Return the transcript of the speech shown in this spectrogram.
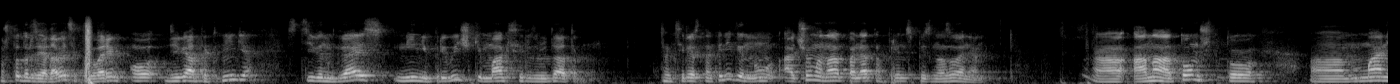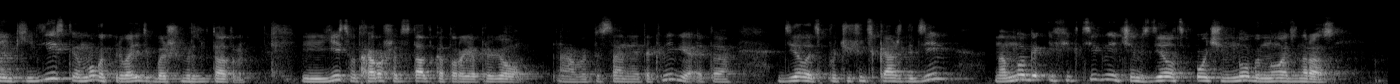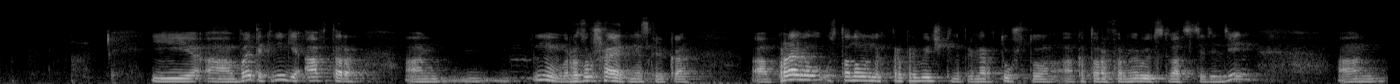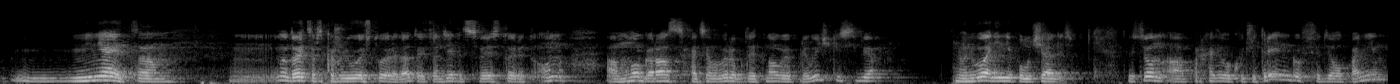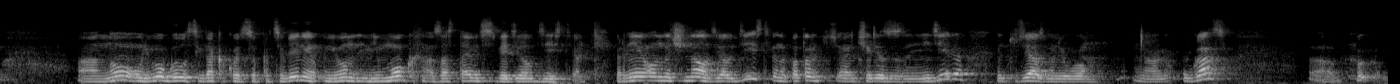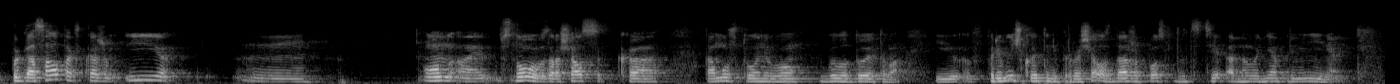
Ну что, друзья, давайте поговорим о девятой книге Стивен Гайс «Мини-привычки, макси-результаты». Интересная книга, ну о чем она, понятно, в принципе, из названия. А, она о том, что а, маленькие действия могут приводить к большим результатам. И есть вот хорошая цитата, которую я привел а, в описании этой книги, это делать по чуть-чуть каждый день намного эффективнее, чем сделать очень много, но один раз. И а, в этой книге автор а, ну, разрушает несколько а, правил, установленных про привычки, например, ту, что, а, которая формируется 21 день, а, меняет, а, ну давайте расскажу его историю, да, то есть он делится своей историей. Он а, много раз хотел выработать новые привычки себе, но у него они не получались. То есть он а, проходил кучу тренингов, все делал по ним, но у него было всегда какое-то сопротивление, и он не мог заставить себя делать действия. Вернее, он начинал делать действия, но потом через неделю энтузиазм у него а, угас, а, погасал, так скажем, и он снова возвращался к тому, что у него было до этого. И в привычку это не превращалось даже после 21 дня применения.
